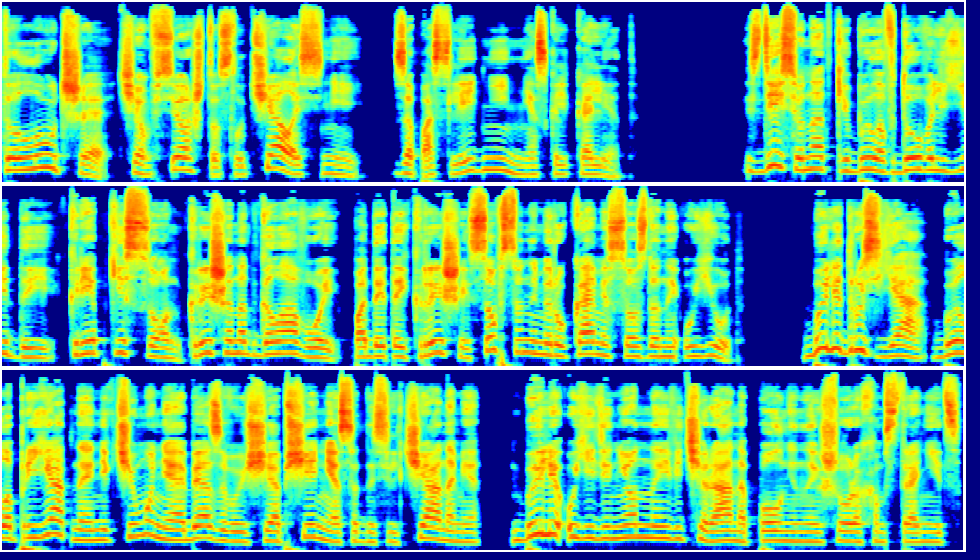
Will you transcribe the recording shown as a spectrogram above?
то лучше, чем все, что случалось с ней за последние несколько лет. Здесь у Натки было вдоволь еды, крепкий сон, крыша над головой, под этой крышей собственными руками созданный уют. Были друзья, было приятное, ни к чему не обязывающее общение с односельчанами, были уединенные вечера, наполненные шорохом страниц,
